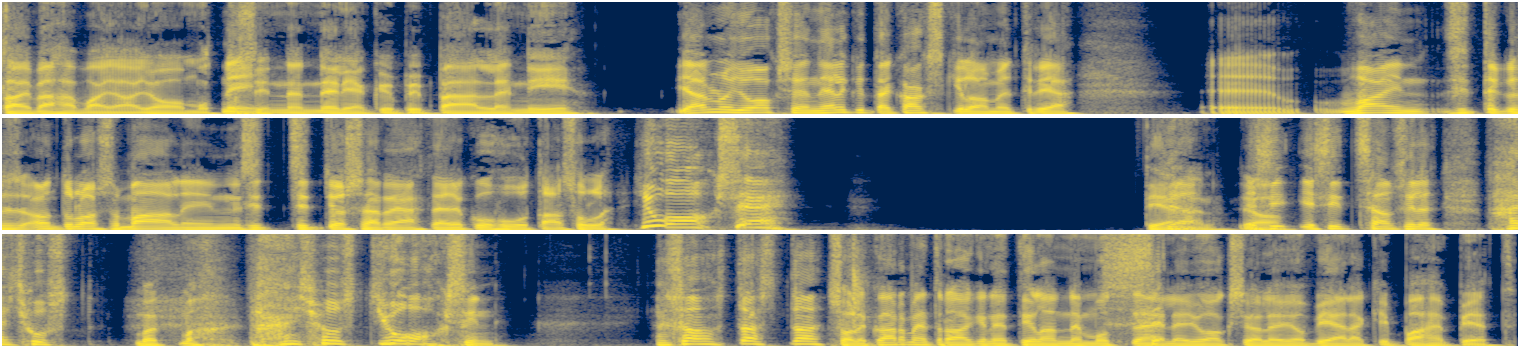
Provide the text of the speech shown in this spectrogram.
Tai vähän vajaa, joo, mutta niin. sinne 40 päälle, niin. Jannu juoksee 42 kilometriä. Vain sitten kun se on tulossa maaliin, niin sitten sit jossain räjähtää joku huutaa sulle, juokse! Tiedän, ja, joo. ja, sit, ja sit se on silleen, että mä just, Mut mä, mä just juoksin. Ja se on tästä, se oli karmeen traaginen tilanne, mutta se... näille juoksijoille ei ole vieläkin pahempi. Että,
